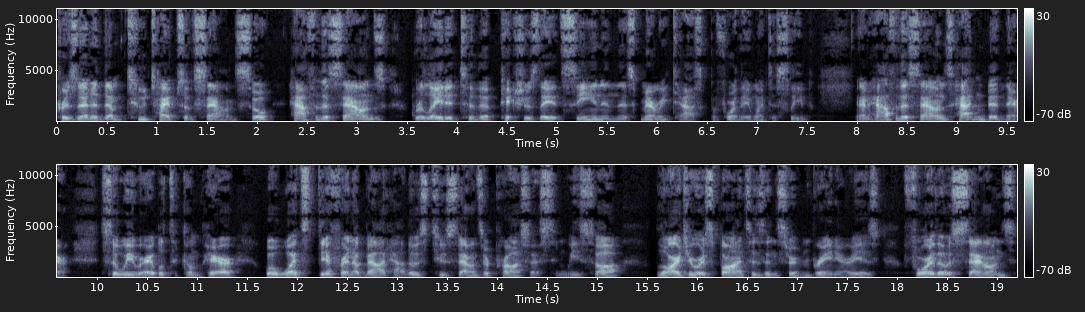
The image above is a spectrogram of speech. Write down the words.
presented them two types of sounds. So half of the sounds related to the pictures they had seen in this memory task before they went to sleep. And half of the sounds hadn't been there. So we were able to compare, well, what's different about how those two sounds are processed? And we saw larger responses in certain brain areas for those sounds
